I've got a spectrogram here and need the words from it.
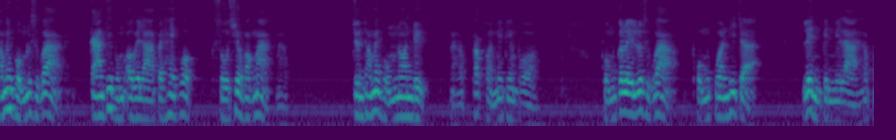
ทำให้ผมรู้สึกว่า การที่ผมเอาเวลาไปให้พวกโซเชียลมากๆนะครับ จนทำให้ผมนอนดึกนะครับ พักผ่อนไม่เพียงพอ ผมก็เลยรู้สึกว่าผมควรที่จะเล่นเป็นเวลาครับ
